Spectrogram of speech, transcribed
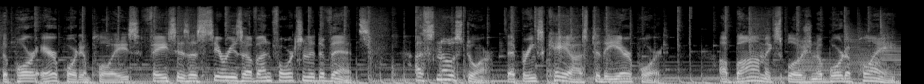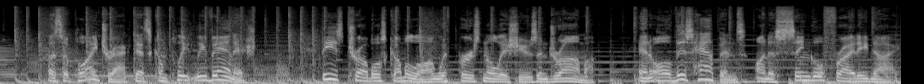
The poor airport employees faces a series of unfortunate events. A snowstorm that brings chaos to the airport, a bomb explosion aboard a plane, a supply track that's completely vanished. These troubles come along with personal issues and drama, and all this happens on a single Friday night.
